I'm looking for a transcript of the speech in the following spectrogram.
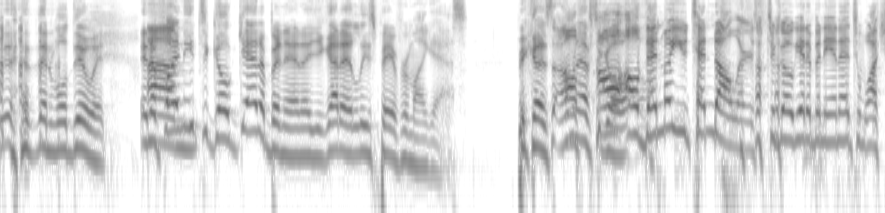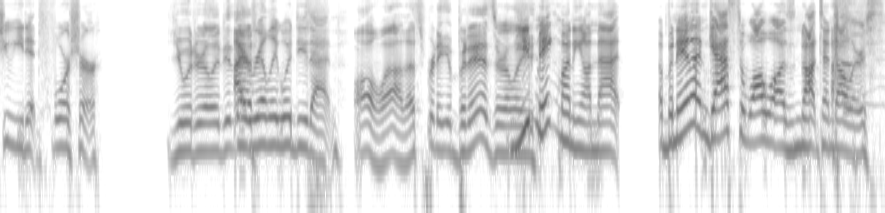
then we'll do it. And if I Um, need to go get a banana, you got to at least pay for my gas. Because I'm I'll, gonna have to I'll, go. I'll Venmo you ten dollars to go get a banana to watch you eat it for sure. you would really do that? I really would do that. Oh wow, that's pretty. Bananas are only You'd make money on that. A banana and gas to Wawa is not ten dollars.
